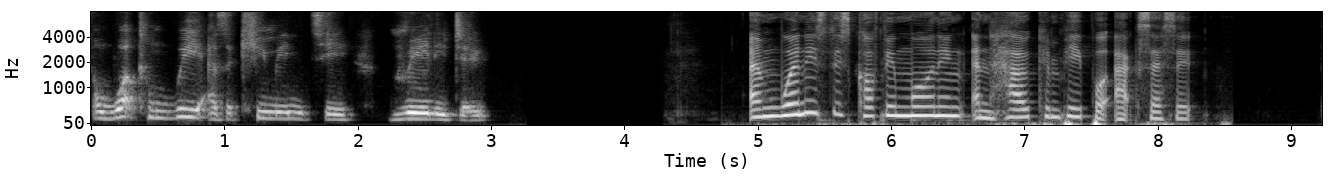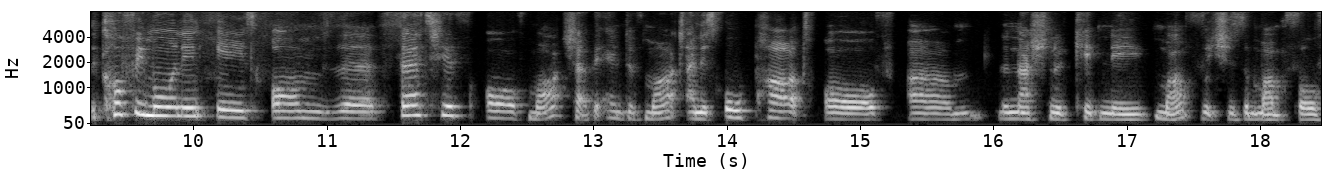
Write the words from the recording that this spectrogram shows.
and what can we as a community really do? And when is this coffee morning and how can people access it? The coffee morning is on the 30th of March, at the end of March, and it's all part of um, the National Kidney Month, which is the month of,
